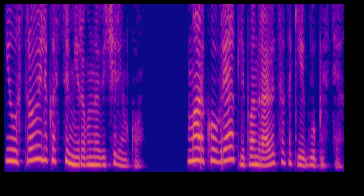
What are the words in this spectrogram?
и устроили костюмированную вечеринку. Марку вряд ли понравятся такие глупости.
